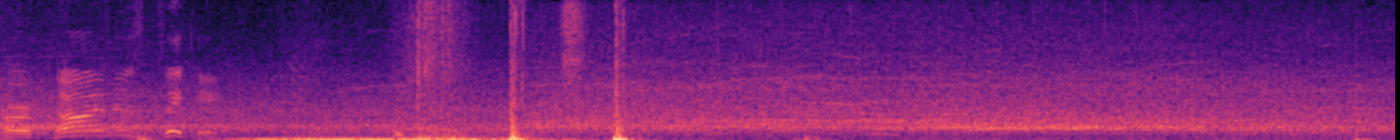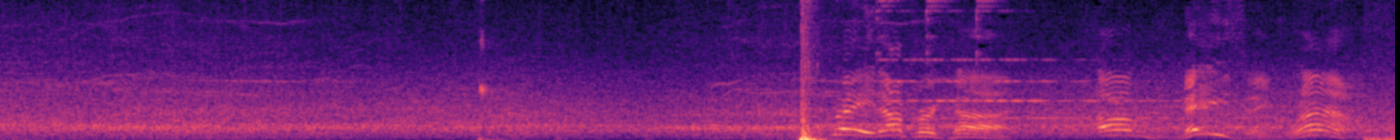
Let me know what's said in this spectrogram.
Her time is ticking. Uppercut. Amazing round.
